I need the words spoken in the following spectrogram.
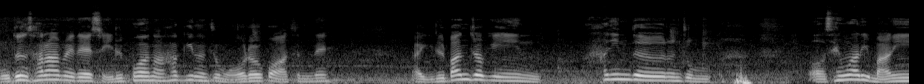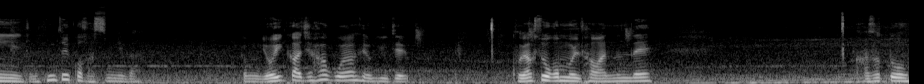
모든 사람에 대해서 일본화 하기는 좀 어려울 것 같은데 아, 일반적인 한인들은 좀 어, 생활이 많이 좀 힘들 것 같습니다. 그럼 여기까지 하고요. 여기 이제 구약소 건물 다 왔는데 가서 또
